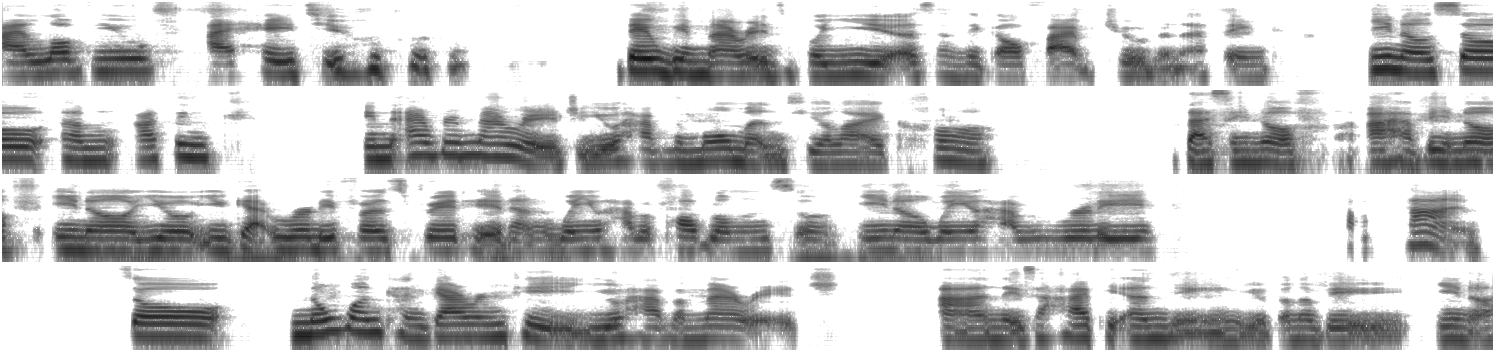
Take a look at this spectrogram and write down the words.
I love you, I hate you. they've been married for years and they got five children, I think. You know, so um, I think in every marriage, you have the moment you're like, oh, that's enough. I have enough. You know, you you get really frustrated, and when you have a problem, so you know, when you have really tough time, so no one can guarantee you have a marriage and it's a happy ending. You're gonna be, you know,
